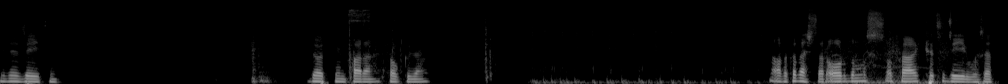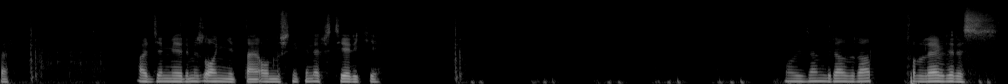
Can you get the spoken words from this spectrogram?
Bir de zeytin. 4000 para. Çok güzel. Arkadaşlar ordumuz o kadar kötü değil bu sefer. Acemi yerimiz 17 tane. Onun dışındakilerin hepsi tier 2. O yüzden biraz rahat turlayabiliriz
